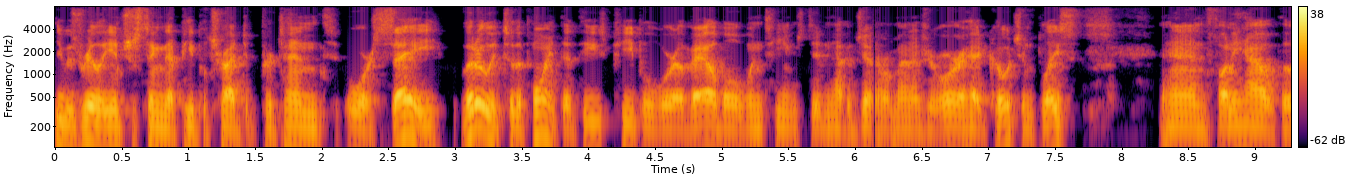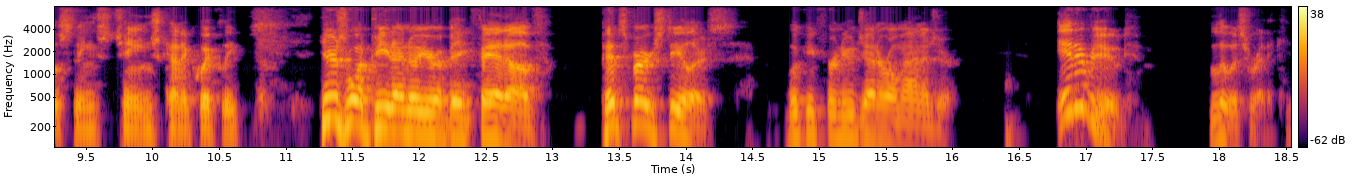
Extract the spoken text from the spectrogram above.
it was really interesting that people tried to pretend or say, literally to the point, that these people were available when teams didn't have a general manager or a head coach in place. And funny how those things change kind of quickly. Here's what, Pete, I know you're a big fan of Pittsburgh Steelers looking for a new general manager. Interviewed Louis Riddick.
